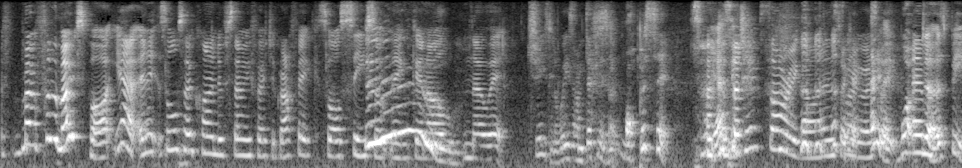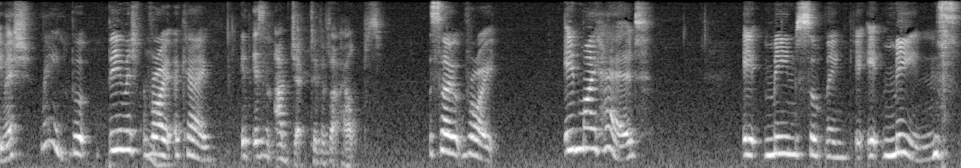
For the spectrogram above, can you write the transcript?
for the most part, yeah, and it's also kind of semi-photographic. So I'll see something and I'll know it. Jeez, Louise, I'm definitely the opposite. So, Yeah, me. Sorry, guys. Sorry, okay. guys. Anyway, what Um, does beamish mean? But beamish, right? Okay. It is an adjective, if that helps. So right, in my head, it means something. It, it means.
